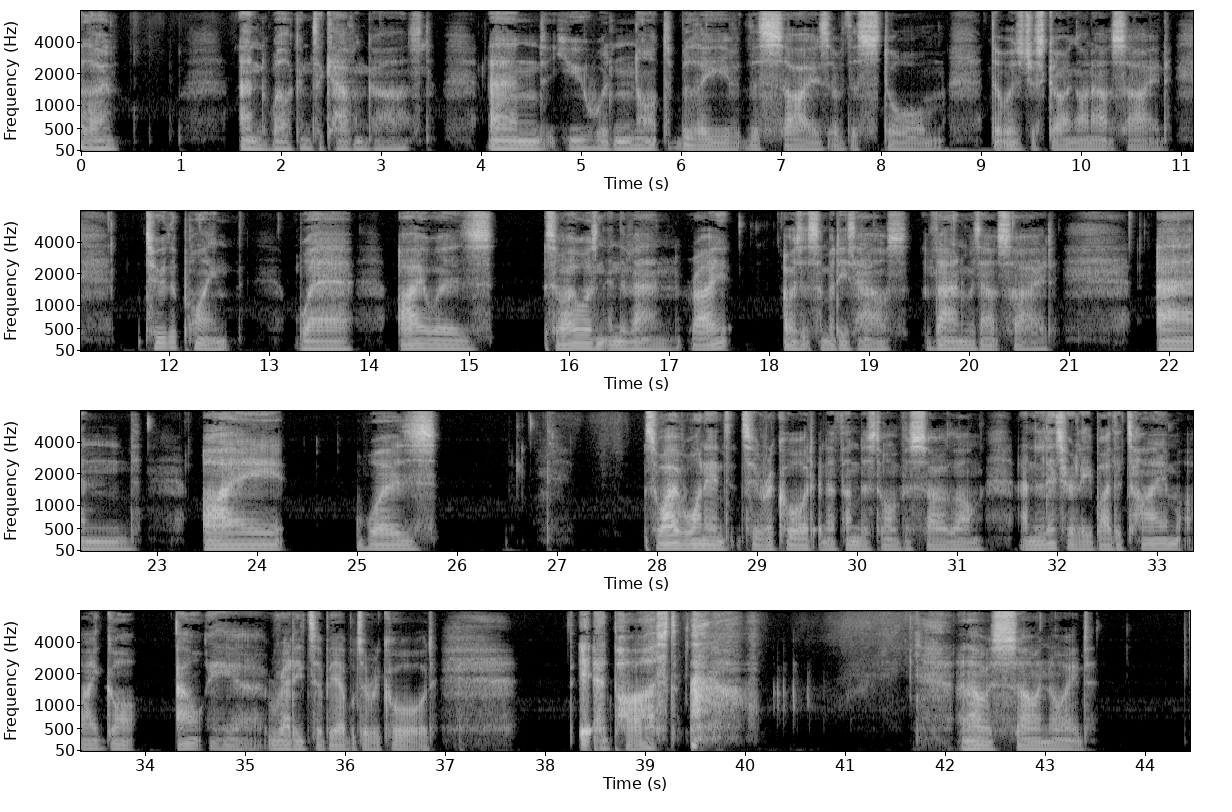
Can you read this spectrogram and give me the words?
Hello, and welcome to Caverncast. And you would not believe the size of the storm that was just going on outside, to the point where I was. So I wasn't in the van, right? I was at somebody's house. The van was outside, and I was so I've wanted to record in a thunderstorm for so long, and literally by the time I got out here ready to be able to record, it had passed. and I was so annoyed.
